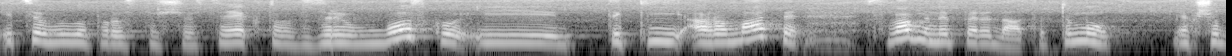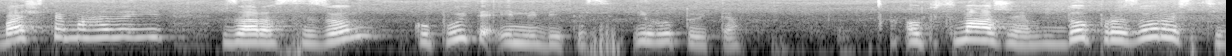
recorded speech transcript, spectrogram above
І це було просто щось. Це як то взрив мозку і такі аромати словами не передати. Тому, якщо бачите в магазині, зараз сезон, купуйте і не бійтесь, і готуйте. Обсмажуємо до прозорості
